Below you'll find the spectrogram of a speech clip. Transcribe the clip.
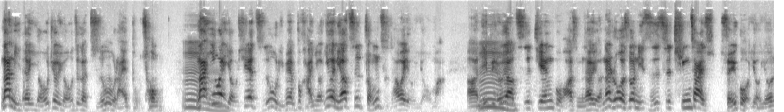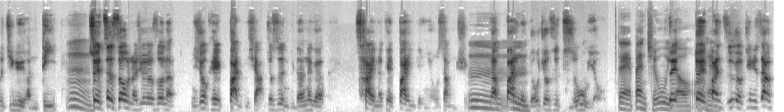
那你的油就由这个植物来补充。嗯，那因为有些植物里面不含油，因为你要吃种子才会有油嘛。啊，你比如要吃坚果啊什么才会有。那如果说你只是吃青菜水果，有油的几率很低。嗯，所以这时候呢，就是说呢，你就可以拌一下，就是你的那个菜呢可以拌一点油上去。嗯，那拌的油就是植物油。对，拌植物油，对，拌植物油进去，这样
